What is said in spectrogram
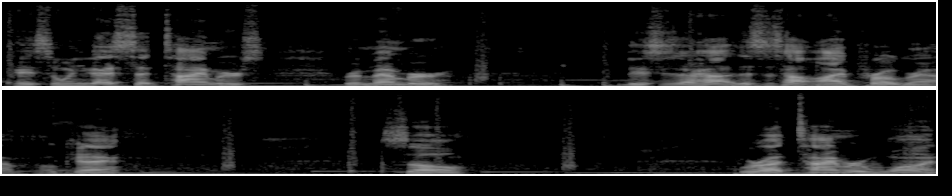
Okay, so when you guys set timers, remember this is how this is how I program, okay? So we're at timer one.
